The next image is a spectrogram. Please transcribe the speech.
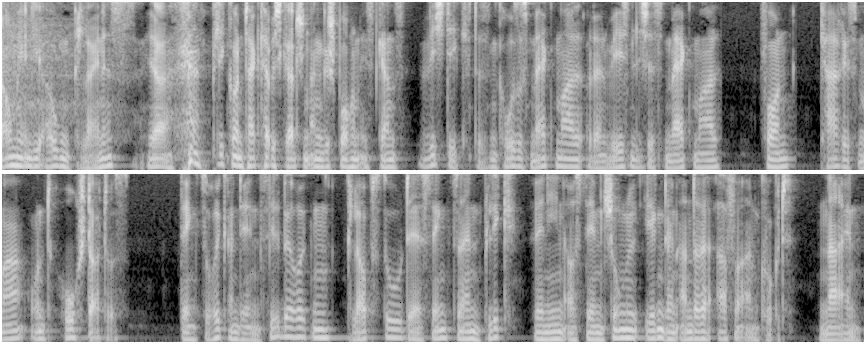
Schau mir in die Augen, Kleines. Ja, Blickkontakt habe ich gerade schon angesprochen, ist ganz wichtig. Das ist ein großes Merkmal oder ein wesentliches Merkmal von Charisma und Hochstatus. Denk zurück an den Silberrücken. Glaubst du, der senkt seinen Blick, wenn ihn aus dem Dschungel irgendein anderer Affe anguckt? Nein.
